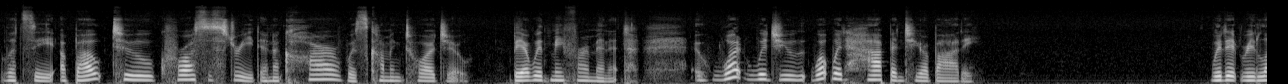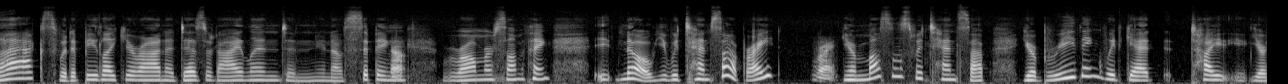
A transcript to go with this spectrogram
let's see, about to cross the street and a car was coming towards you, bear with me for a minute. What would you? What would happen to your body? Would it relax? Would it be like you're on a desert island and you know sipping No. rum or something? It- no, you would tense up, right? Right. Your muscles would tense up. Your breathing would get tight. Your,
